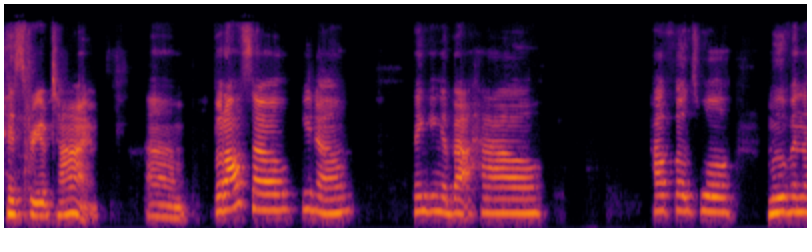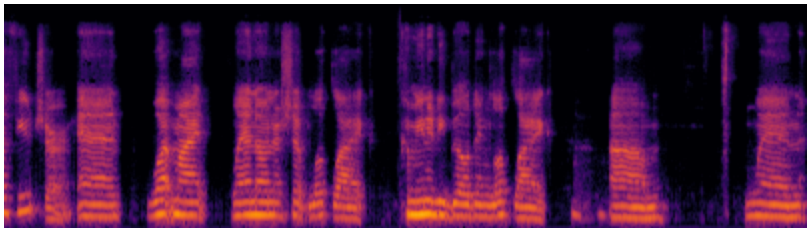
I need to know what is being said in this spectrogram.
history of time. Um, but also you know thinking about how how folks will move in the future and what might land ownership look like community building look like um, when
